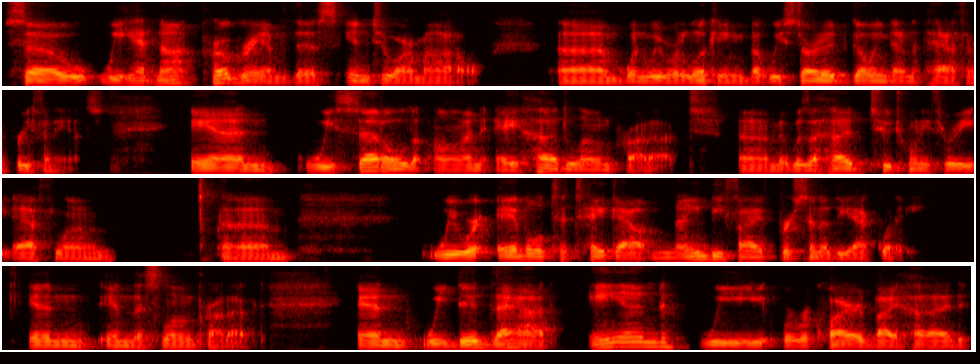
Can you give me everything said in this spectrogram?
So we had not programmed this into our model um, when we were looking, but we started going down the path of refinance. And we settled on a HUD loan product. Um, it was a HUD 223F loan. Um, we were able to take out 95% of the equity in, in this loan product. And we did that, and we were required by HUD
